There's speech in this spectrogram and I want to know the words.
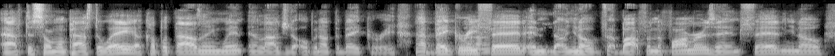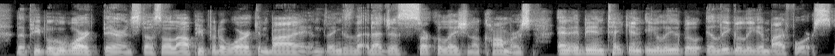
After someone passed away, a couple thousand went and allowed you to open up the bakery. That bakery uh-huh. fed and you know bought from the farmers and fed you know the people who work there and stuff. So allow people to work and buy and things that, that just circulation of commerce and it being taken illegal illegally and by force.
